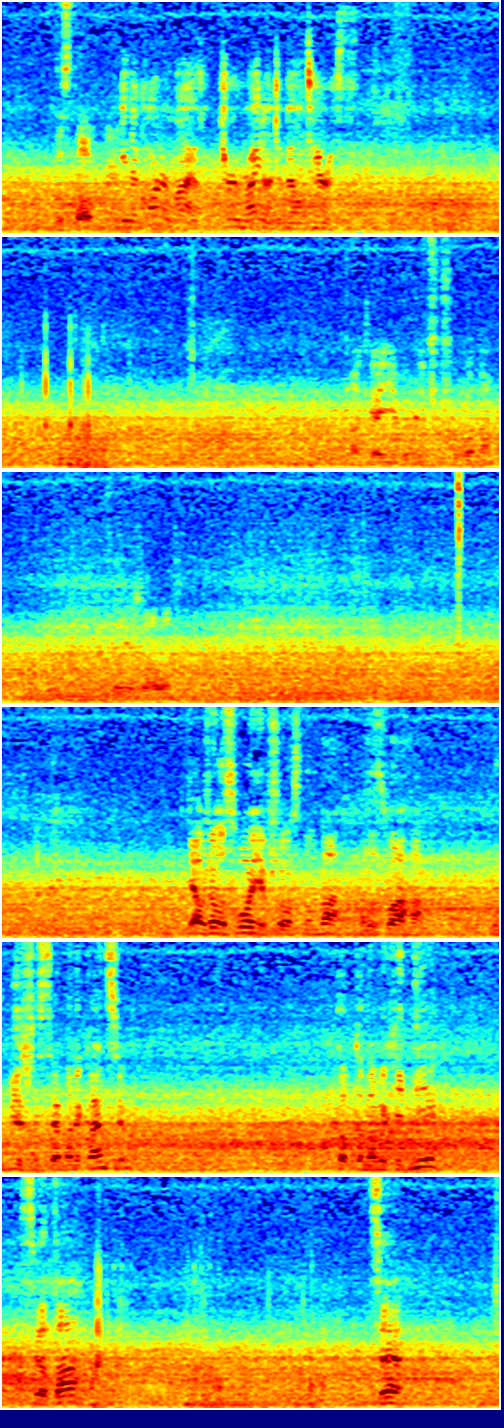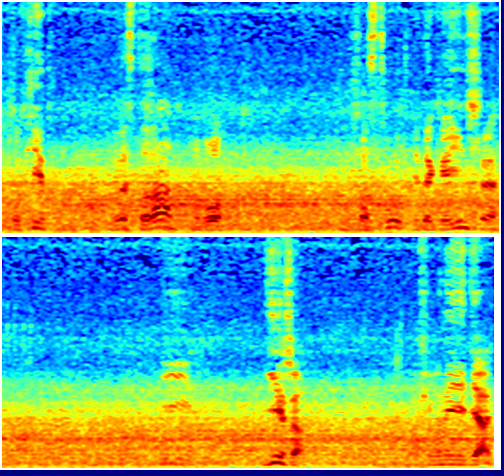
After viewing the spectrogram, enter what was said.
доставкою. Я вже освоїв, що основна розвага у більшості американців, тобто на вихідні, свята, це похід в ресторан або фастфуд і таке інше. І їжа, що вони їдять.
